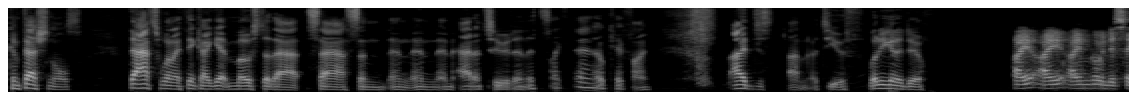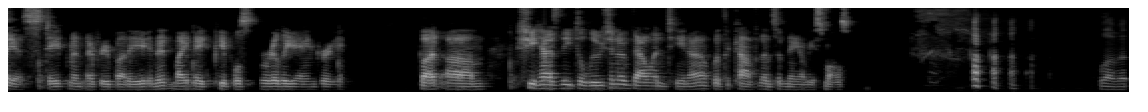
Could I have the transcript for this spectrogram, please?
confessionals that's when I think I get most of that sass and and and, and attitude, and it's like, eh, okay, fine. I just I don't know. It's youth. What are you gonna do? I, I I'm going to say a statement, everybody, and it might make people really angry. But um, she has the delusion of Valentina with the confidence of Naomi Smalls. Love it.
